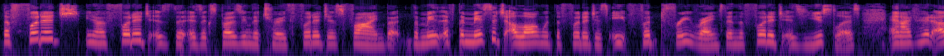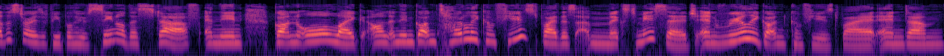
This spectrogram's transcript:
the footage, you know, footage is the is exposing the truth. Footage is fine, but the me- if the message along with the footage is eat foot free range, then the footage is useless. And I've heard other stories of people who've seen all this stuff and then gotten all like on and then gotten totally confused by this mixed message and really gotten confused by it and um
